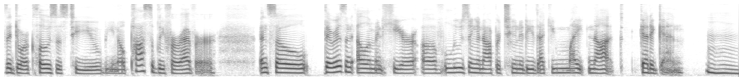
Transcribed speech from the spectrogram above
the door closes to you, you know, possibly forever. And so there is an element here of losing an opportunity that you might not get again. Mm-hmm.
